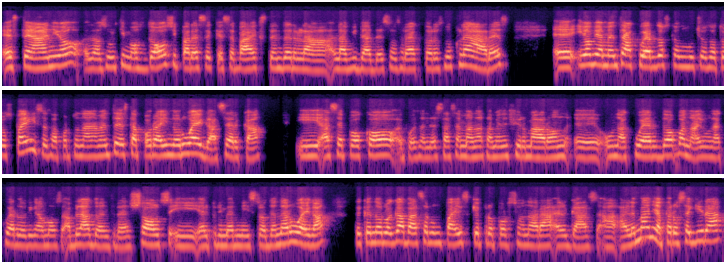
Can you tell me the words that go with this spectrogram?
este año, los últimos dos, y parece que se va a extender la, vida de esos reactores nucleares. Eh, y obviamente acuerdos con muchos otros países. Afortunadamente está por ahí Noruega cerca. Y hace poco, pues en esta semana también firmaron eh, un acuerdo, bueno, hay un acuerdo, digamos, hablado entre Scholz y el primer ministro de Noruega, de que Noruega va a ser un país que proporcionará el gas a Alemania, pero seguirá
